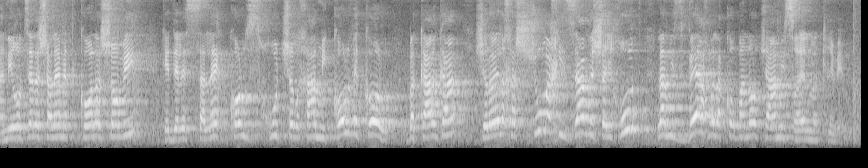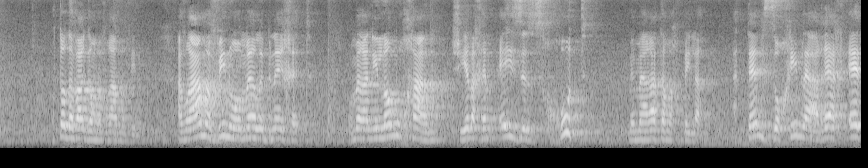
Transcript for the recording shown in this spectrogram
אני רוצה לשלם את כל השווי כדי לסלק כל זכות שלך מכל וכל בקרקע, שלא יהיה לך שום אחיזה ושייכות למזבח ולקורבנות שעם ישראל מקריבים. אותו דבר גם אברהם אבינו. אברהם אבינו אומר לבני חטא, אומר, אני לא מוכן שיהיה לכם איזה זכות במערת המכפלה. אתם זוכים לארח את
